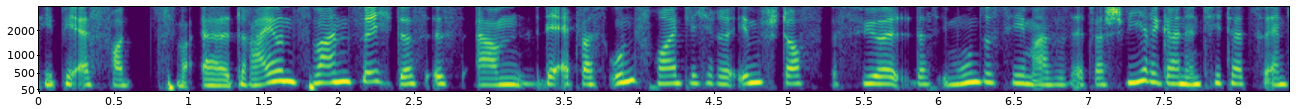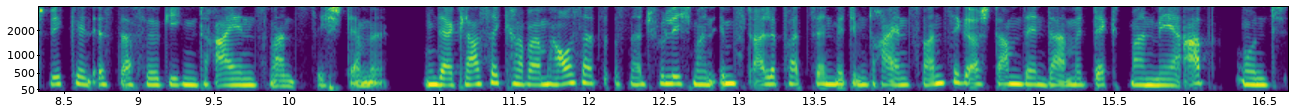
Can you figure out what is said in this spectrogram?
PPSV 23, das ist ähm, der etwas unfreundlichere Impfstoff für das Immunsystem. Also es ist etwas schwieriger, einen Titer zu entwickeln, ist dafür gegen 23 Stämme. Und der Klassiker beim Hausarzt ist natürlich, man impft alle Patienten mit dem 23er Stamm, denn damit deckt man mehr ab. Und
